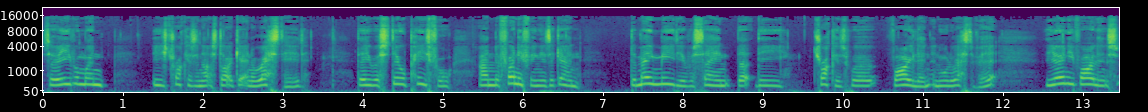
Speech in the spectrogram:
So even when these truckers and that started getting arrested, they were still peaceful. And the funny thing is, again, the main media was saying that the truckers were violent and all the rest of it. The only violence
